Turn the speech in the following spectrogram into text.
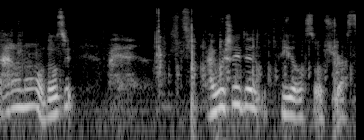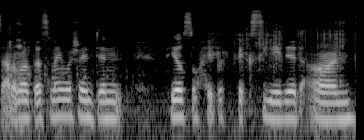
I don't know. Those are. I, I wish I didn't feel so stressed out about this, and I wish I didn't feel so hyper fixated on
